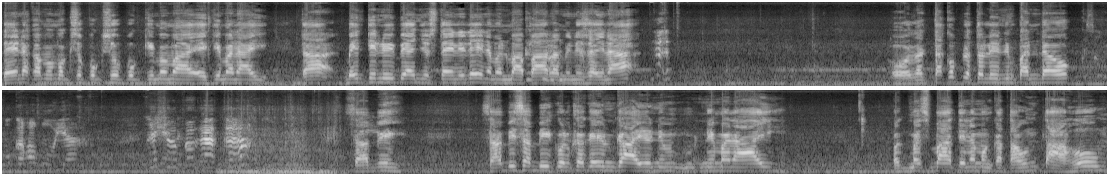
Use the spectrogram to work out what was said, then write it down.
Dahil na kamo magsupog-supog kimamay, eh, kimanay. Ta, 29 anyos na yun eh, naman maparami na sa ina. O, nagtakop na tuloy ng pandahok. Kasubog ako kuya. Nasubog aka. Sabi, sabi sa Bicol, kagayon gayon ni, ni Manay. Pag mas bate naman katahom-tahom.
